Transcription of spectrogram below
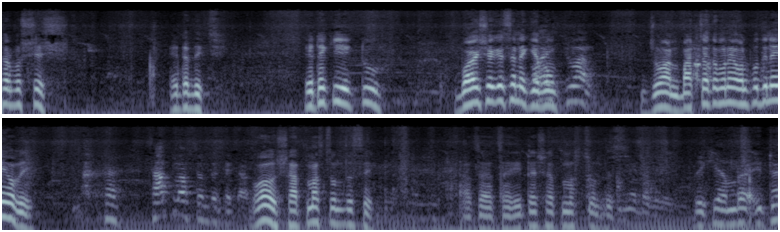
সর্বশেষ। এটা দেখছি। এটা কি একটু বয়স হয়ে গেছে নাকি এবং জোয়ান। বাচ্চা তো মনে হয় অল্প দিনেই হবে। হ্যাঁ, ও সাত মাস চলতেছে। আচ্ছা আচ্ছা এটা সাত মাস চলতেছে। দেখি আমরা এটা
